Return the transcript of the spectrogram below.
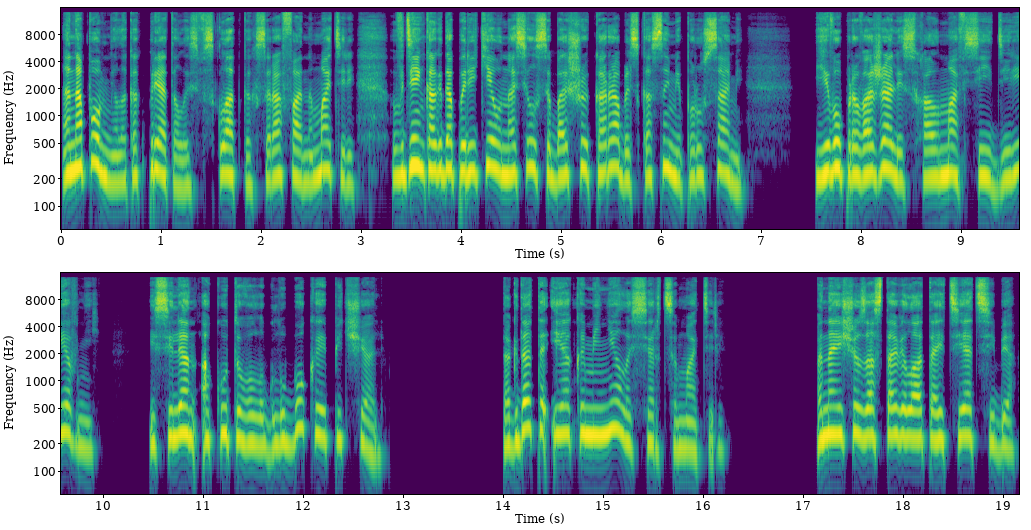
Она помнила, как пряталась в складках сарафана матери в день, когда по реке уносился большой корабль с косыми парусами. Его провожали с холма всей деревней, и селян окутывала глубокая печаль. Тогда-то и окаменело сердце матери. Она еще заставила отойти от себя,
